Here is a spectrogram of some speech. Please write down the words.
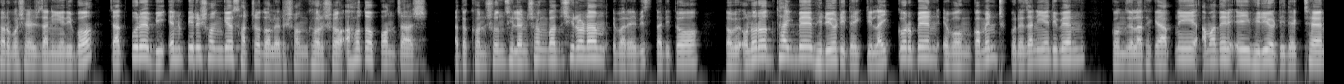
সর্বশেষ জানিয়ে দিব, চাঁদপুরে বিএনপির সঙ্গে ছাত্রদলের সংঘর্ষ আহত পঞ্চাশ। এতক্ষণ শুনছিলেন সংবাদ শিরোনাম, এবারে বিস্তারিত। তবে অনুরোধ থাকবে, ভিডিওটিতে একটি লাইক করবেন এবং কমেন্ট করে জানিয়ে দিবেন, কোন জেলা থেকে আপনি আমাদের এই ভিডিওটি দেখছেন।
